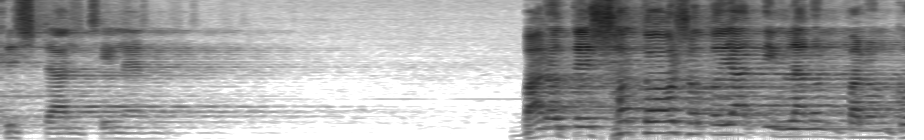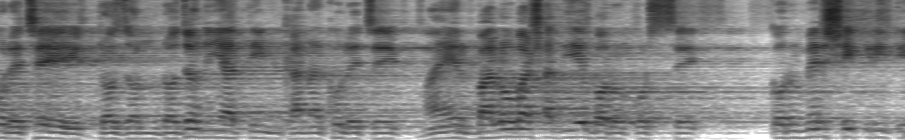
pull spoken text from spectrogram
খ্রিস্টান ছিলেন। ভারতে শত শত ইয়াতিম লালন পালন করেছে, ডজন ডজন ইয়াতিম খানা খুলেছে, মায়ের ভালোবাসা দিয়ে বড় করছে, কর্মের স্বীকৃতি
